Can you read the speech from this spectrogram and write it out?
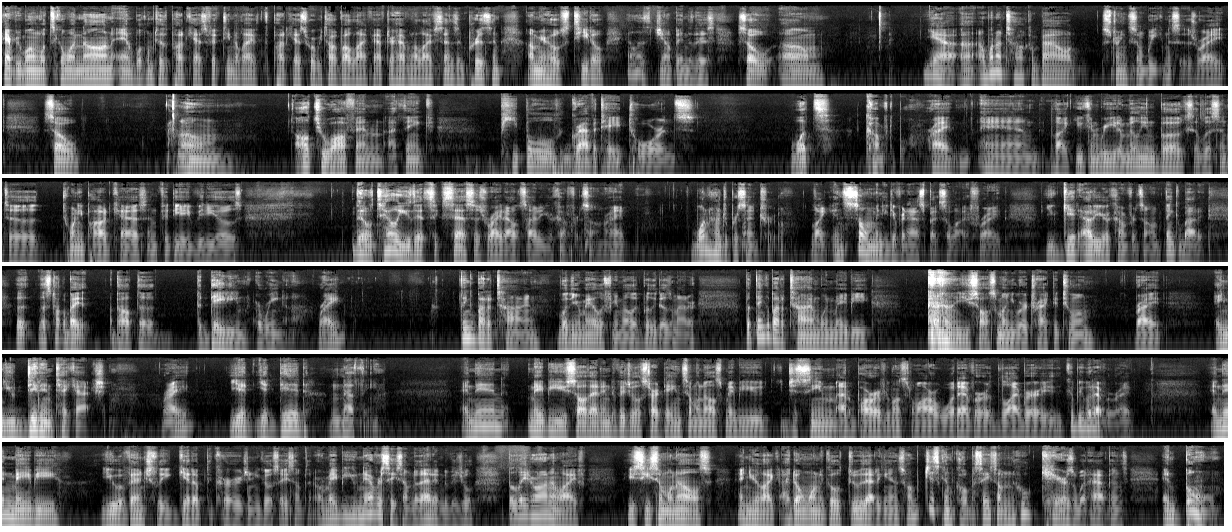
Hey everyone, what's going on? And welcome to the podcast 15 to Life, the podcast where we talk about life after having a life sentence in prison. I'm your host, Tito, and let's jump into this. So, um, yeah, uh, I want to talk about strengths and weaknesses, right? So, um, all too often, I think people gravitate towards what's comfortable right? And like you can read a million books and listen to 20 podcasts and 58 videos that'll tell you that success is right outside of your comfort zone, right? 100% true. Like in so many different aspects of life, right? You get out of your comfort zone. Think about it. Let's talk about about the the dating arena, right? Think about a time, whether you're male or female, it really doesn't matter but think about a time when maybe you saw someone you were attracted to them, right? And you didn't take action, right? You, you did nothing. And then maybe you saw that individual start dating someone else. Maybe you just see him at a bar every once in a while or whatever, the library. It could be whatever, right? And then maybe you eventually get up the courage and you go say something. Or maybe you never say something to that individual, but later on in life, you see someone else and you're like, I don't want to go through that again, so I'm just going to go up and say something. Who cares what happens? And boom,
